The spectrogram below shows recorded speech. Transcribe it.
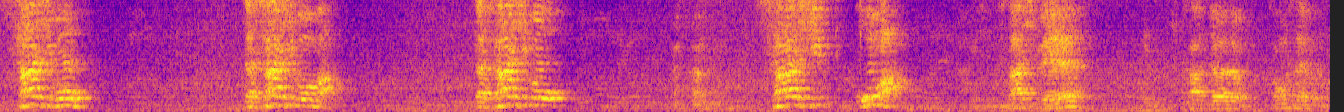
45. 자, 45만. 자, 45. 45만. 40에. 가, 저, 강원사님.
